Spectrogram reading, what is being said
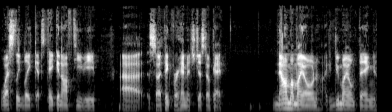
Wesley Blake gets taken off TV. Uh, so I think for him, it's just okay. Now I'm on my own. I can do my own thing.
